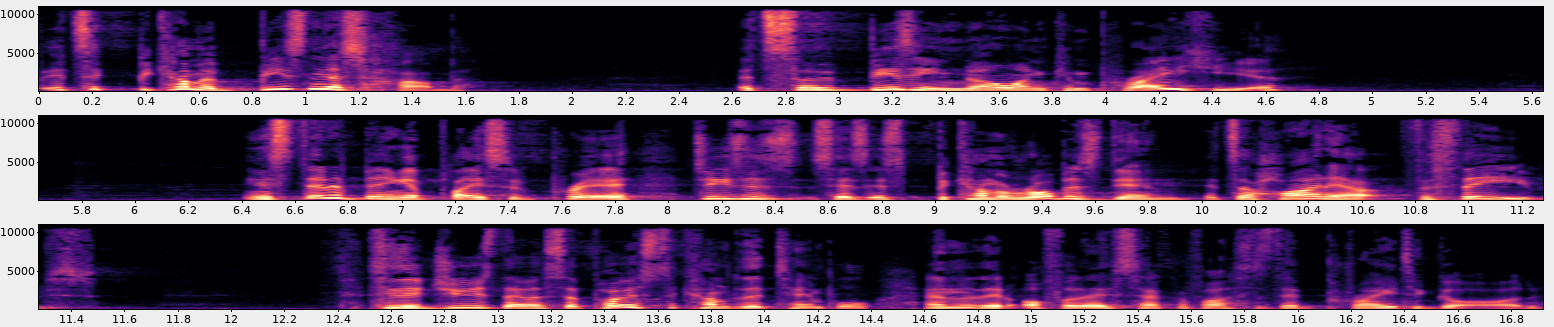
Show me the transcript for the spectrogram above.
it's a, become a business hub. It's so busy, no one can pray here. Instead of being a place of prayer, Jesus says it's become a robber's den. It's a hideout for thieves. See, the Jews, they were supposed to come to the temple and then they'd offer their sacrifices, they'd pray to God.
